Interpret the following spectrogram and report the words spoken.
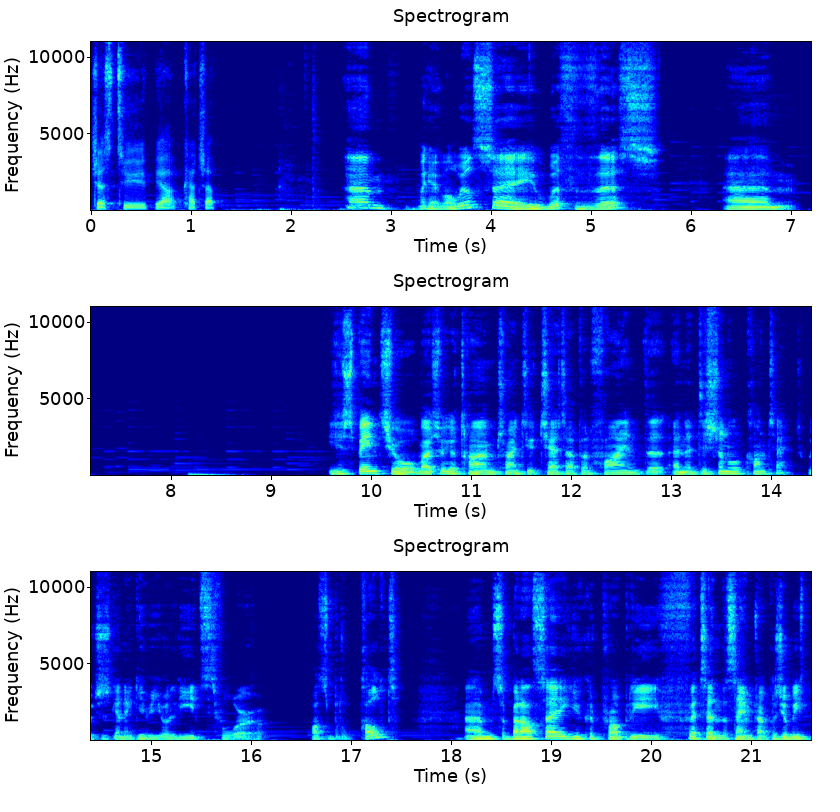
just to yeah catch up. Um, okay, well, we'll say with this, um, you spent your most of your time trying to chat up and find the, an additional contact, which is going to give you your leads for possible cult. Um, so, but I'll say you could probably fit in the same time because you'll be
